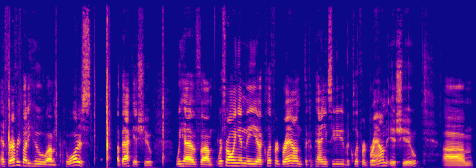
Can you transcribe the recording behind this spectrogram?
And for everybody who um, who orders a back issue, we have um, we're throwing in the uh, Clifford Brown, the companion CD to the Clifford Brown issue. Um,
